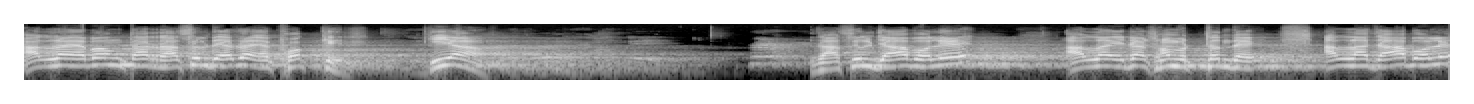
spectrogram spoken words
আল্লাহ এবং তার রাসুল দেখা যায় এক পক্ষের। কিয়া? রাসুল যা বলে, আল্লাহ এটা সমর্থন দেয়। আল্লাহ যা বলে,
